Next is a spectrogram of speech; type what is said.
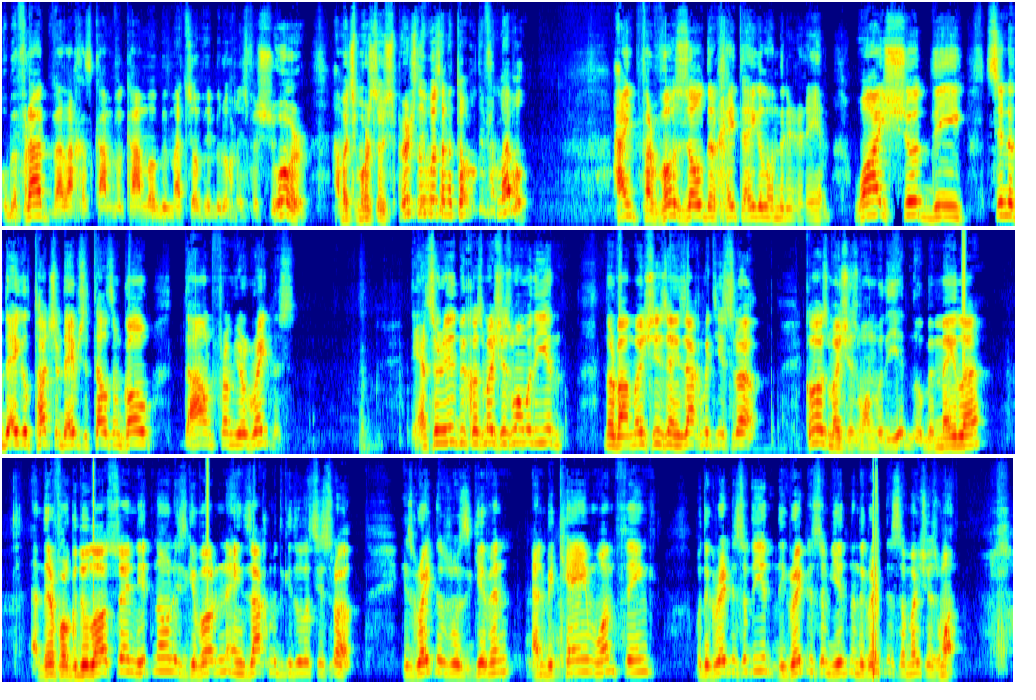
Ubefrat v'alachas kam v'kamo b'matzov v'beruchnis for sure. How much more so spiritually was on a total different level. Hein der egel. Why should the sin of the egel touch him? The Abishah tells him, "Go down from your greatness." The answer is because Moshe is one with the Yidden. Norval Moshe is ein zach mit Yisrael. Because Moshe is one with the Yidden. Ubemela, and therefore Gedulah nit known is geworden ein zach mit Gedulas Yisrael his greatness was given and became one thing with the greatness of the Yidden. The greatness of Yidden and the greatness of Moshe is one.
